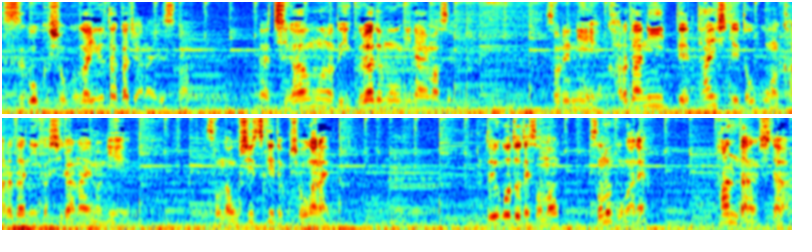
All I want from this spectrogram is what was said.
すごく食が豊かじゃないですか。だから違うものでいくらでも補えますよ。それに体にいいって大してどこが体にいいか知らないのにそんな押し付けてもしょうがない、うん、ということでそのその子がね判断した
